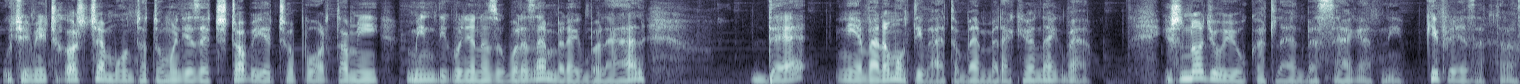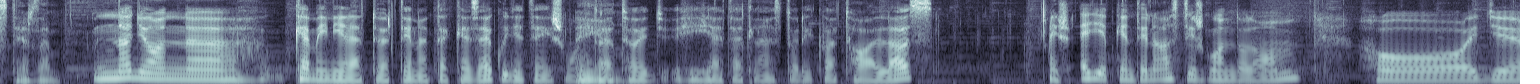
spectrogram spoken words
úgyhogy még csak azt sem mondhatom, hogy ez egy stabil csoport, ami mindig ugyanazokból az emberekből áll, de nyilván a motiváltabb emberek jönnek be. És nagyon jókat lehet beszélgetni. Kifejezetten azt érzem. Nagyon uh, kemény élettörténetek ezek, ugye te is mondtad, Igen. hogy hihetetlen sztorikat hallasz. És egyébként én azt is gondolom, hogy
